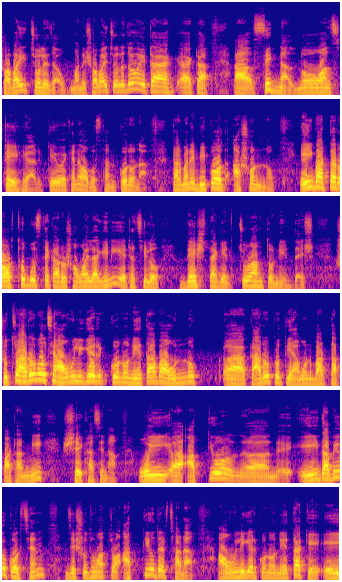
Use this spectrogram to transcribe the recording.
সবাই চলে যাও। মানে সবাই চলে যাও, এটা একটা signal no one stay here কেউ এখানে অবস্থান করো না। তার মানে বিপদ আসন্ন। এই বার্তার অর্থ বুঝতে কারও সময় লাগেনি। এটা ছিল দেশ ত্যাগের চূড়ান্ত নির্দেশ। সূত্র আরও বলছে, আওয়ামী লীগের কোনো নেতা বা অন্য কারও প্রতি এমন বার্তা পাঠাননি শেখ হাসিনা। ওই আত্মীয় এই দাবিও করছেন যে শুধুমাত্র আত্মীয়দের ছাড়া আওয়ামী লীগের কোনো নেতাকে এই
